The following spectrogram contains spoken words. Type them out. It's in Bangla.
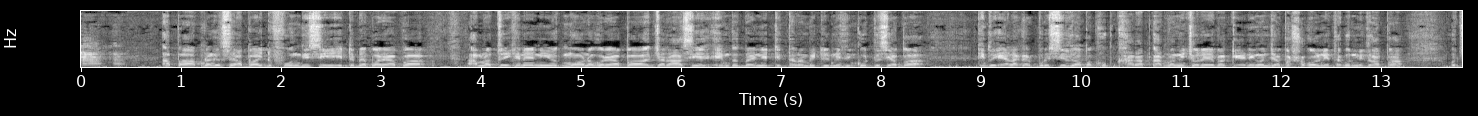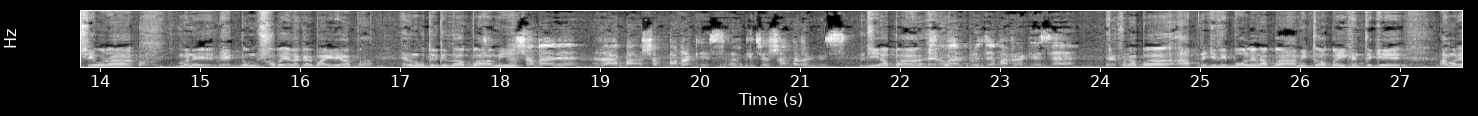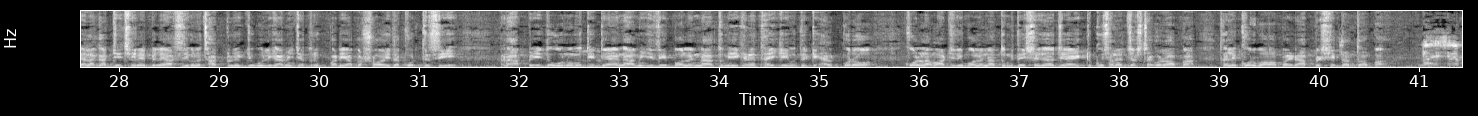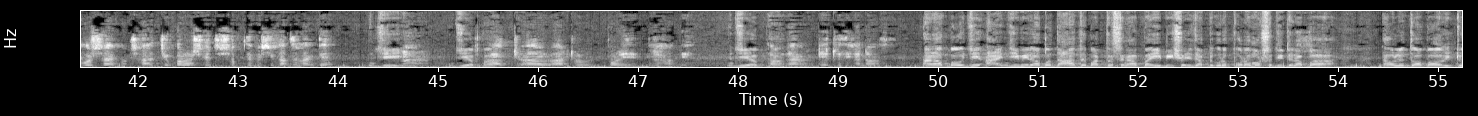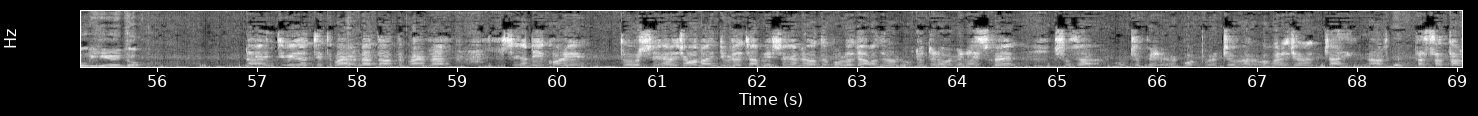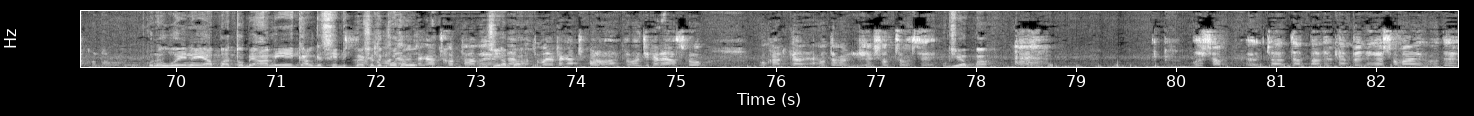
হ্যাঁ হ্যাঁ। আপা, আপনার কাছে আপা একটু ফোন দিছি এটা ব্যাপারে আপা। আমরা তো এখানে নিউ ইয়র্ক মহানগরে আপা, যারা আছি, এমদাদ ভাই নেতৃত্বে আমরা মিটিং মিটিং করতেছি আপা। কিন্তু এলাকার পরিস্থিতি তো আপা খুব খারাপ। কারমাঙ্গিচরে বা ক্যানিগঞ্জে আপা সকল নেতাকর্মী তো আপা হচ্ছে ওরা মানে একদম সবাই এলাকার বাইরে আপা। এখন ওদেরকে তো আপা আমি জি আপা এখন হ্যাঁ। এখন আপা আপনি যদি বলেন আপা আমি তো আপা এখান থেকে আমার এলাকার যে ছেলে পেলে আছে যেগুলো ছাত্রলীগ যুবলীগ আমি যতটুকু পারি আপা সহায়তা করতেছি আর আপনি যদি অনুমতি দেন আমি যদি বলেন না তুমি এখানে থাইকে ওদেরকে হেল্প করো করলাম। আর যদি বলেন না তুমি দেশে যাও যে একটু গুছানোর চেষ্টা করো আপা। তাহলে করব আপা এটা আপনার সিদ্ধান্ত আপা। না এখানে বসে এখন সাহায্য করো সেটা সবচেয়ে বেশি কাজে লাগবে। জি জি আপা। পরে ইয়ে হবে। জি আপা। আমরা দেখে নাও। আর আপা ওই যে আইনজীবীরা আপা দাঁড়াতে পারতেছেন আপা এই বিষয়ে যদি আপনি কোনো পরামর্শ দিতেন আপা তাহলে তো আপা একটু ইয়ে হইতো। না, আইনজীবীরা যেতে পারে না দাঁড়াতে পারে না সেখানে করে। তো সেখানে যখন আইনজীবীরা যাবে সেখানে ওদের বলো যে আমাদের লোকজন অর্গানাইজ করে সোজা কোর্ট ওখানে যাই আর তাছাড়া তো আর কোনো কোনো ওয়ে নেই আপা তবে আমি কালকে সিদ্দিক সাথে কথা একটা কাজ করতে হবে। জি আপা তোমার একটা কাজ করো না। তোমার যেখানে আসো ওখানকার এখন তো ইলেকশন চলছে। জি আপা ওইসব তাদের ক্যাম্পেনিং এর সময় ওদের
